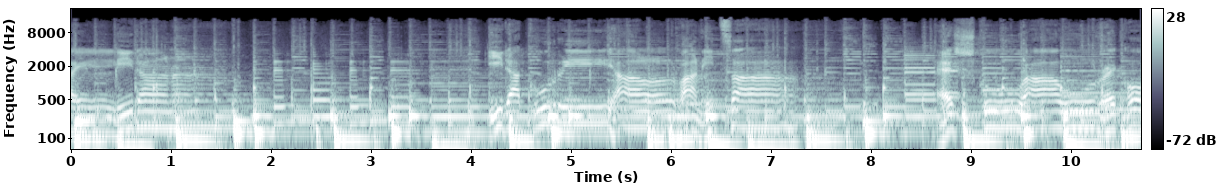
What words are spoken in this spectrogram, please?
bailirana. Irakurri albanitza Esku aurreko.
